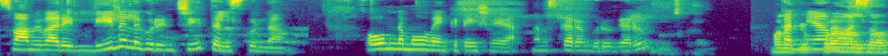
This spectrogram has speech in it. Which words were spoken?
స్వామివారి లీలల గురించి తెలుసుకుందాం. ఓం నమో వెంకటేశయ్య. నమస్కారం గురుగారు. నమస్కారం. మనకి పురాణాల.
